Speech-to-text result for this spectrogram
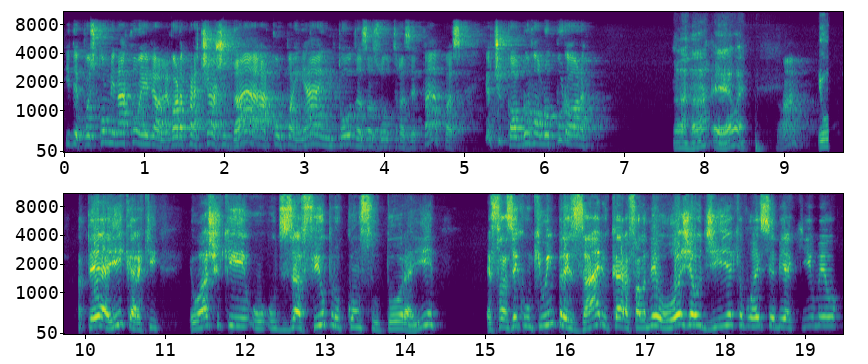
e depois combinar com ele. Olha, agora para te ajudar a acompanhar em todas as outras etapas, eu te cobro um valor por hora. Aham, é, ué. Ah? Eu até aí, cara, que eu acho que o, o desafio para o consultor aí é fazer com que o empresário, cara, fala, meu, hoje é o dia que eu vou receber aqui o meu,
